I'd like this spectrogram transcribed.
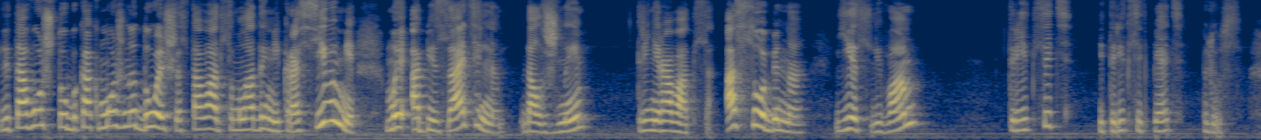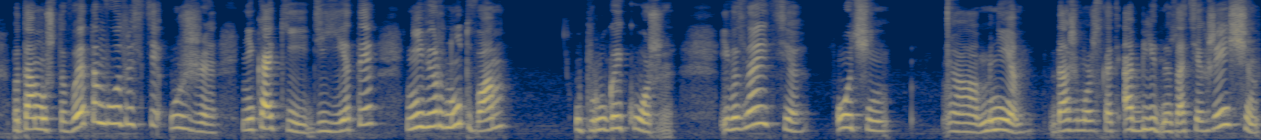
для того, чтобы как можно дольше оставаться молодыми и красивыми, мы обязательно должны тренироваться. Особенно, если вам 30 и 35 плюс. Потому что в этом возрасте уже никакие диеты не вернут вам упругой кожи. И вы знаете, очень э, мне даже, можно сказать, обидно за тех женщин,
